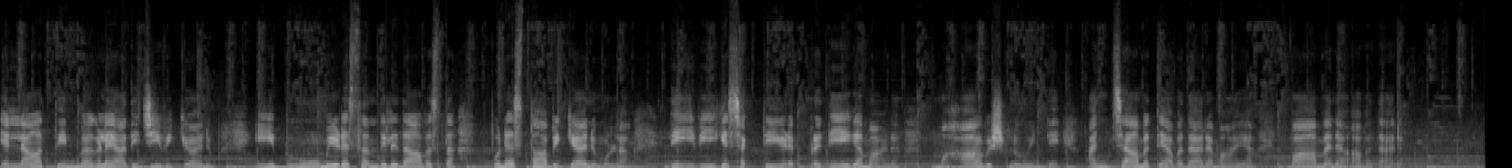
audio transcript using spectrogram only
എല്ലാ തിന്മകളെ അതിജീവിക്കുവാനും ഈ ഭൂമിയുടെ സന്തുലിതാവസ്ഥ പുനഃസ്ഥാപിക്കാനുമുള്ള ദൈവീക ശക്തിയുടെ പ്രതീകമാണ് മഹാവിഷ്ണുവിന്റെ അഞ്ചാമത്തെ അവതാരമായ വാമന അവതാരം.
